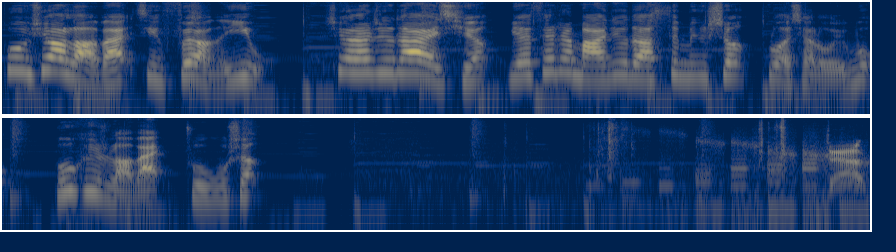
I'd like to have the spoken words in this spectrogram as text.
不需要老白尽抚养的义务。就连这段爱情也随着马妞的嘶鸣声落下了帷幕。不愧是老白，祝孤生。That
